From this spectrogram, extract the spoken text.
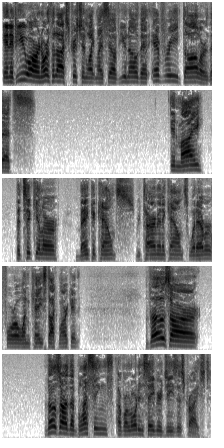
And if you are an Orthodox Christian like myself, you know that every dollar that's in my particular bank accounts, retirement accounts, whatever, 401k, stock market, those are those are the blessings of our Lord and Savior Jesus Christ.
